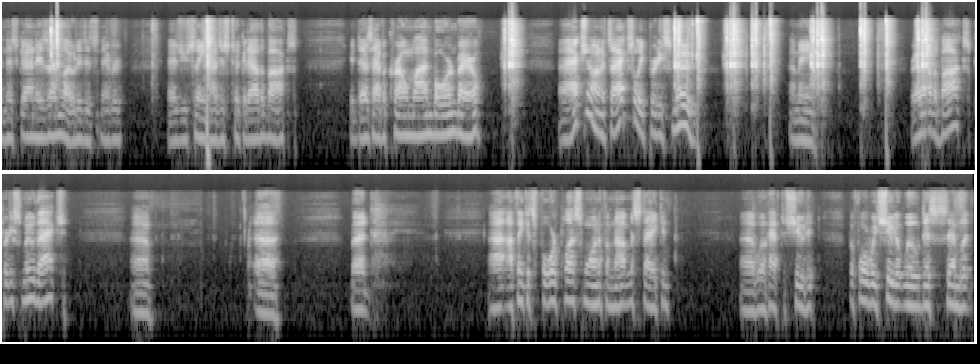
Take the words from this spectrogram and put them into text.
and this gun is unloaded. It's never, as you've seen, I just took it out of the box. It does have a chrome line bore and barrel. Uh, action on it's actually pretty smooth. I mean, right out of the box, pretty smooth action. Uh, uh, but I think it's four plus one, if I'm not mistaken. Uh, we'll have to shoot it. Before we shoot it, we'll disassemble it.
